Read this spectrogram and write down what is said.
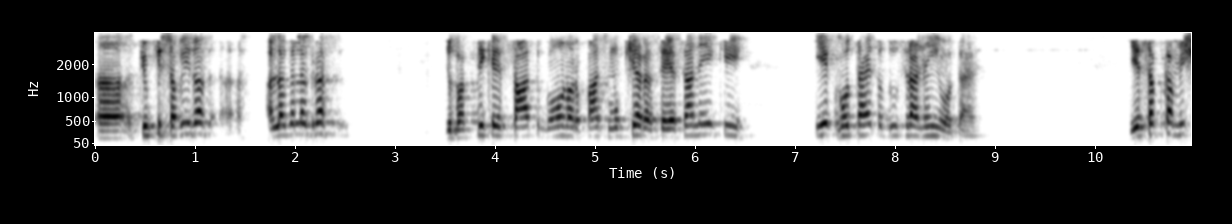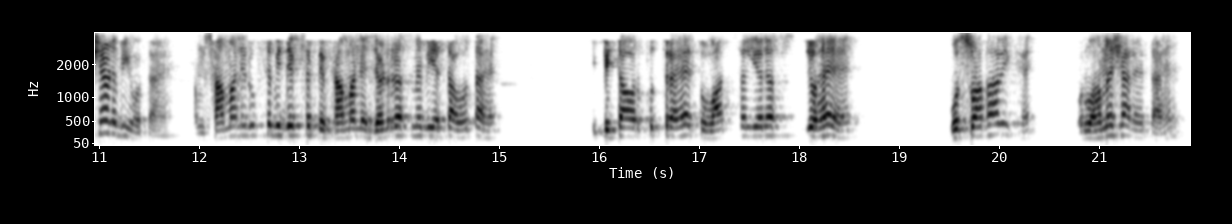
आ, क्योंकि सभी रस अलग अलग रस जो भक्ति के सात गौण और पाँच मुख्य रस है ऐसा नहीं कि एक होता है तो दूसरा नहीं होता है। ये सब का मिश्रण भी होता है। हम सामान्य रूप से भी देख सकते हैं सामान्य जड़ रस में भी ऐसा होता है कि पिता और पुत्र है तो वात्सल्य रस जो है वो स्वाभाविक है और वो हमेशा रहता है।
